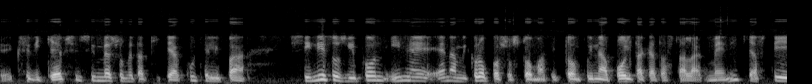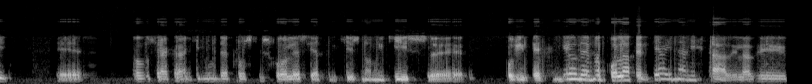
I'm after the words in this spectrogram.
εξειδικεύσεις ή μέσω μεταπτυχιακού κλπ. Συνήθως λοιπόν είναι ένα μικρό ποσοστό μαθητών που είναι απόλυτα κατασταλαγμένοι και αυτοί ε, κινούνται προς τις σχολές ιατρικής, νομικής, ε, πολυτεχνείων, ενώ πολλά παιδιά είναι ανοιχτά, δηλαδή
